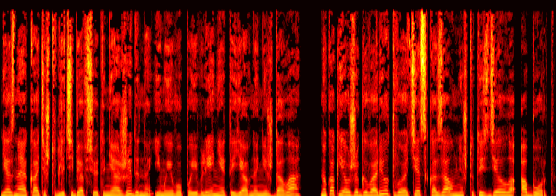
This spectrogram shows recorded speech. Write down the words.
Я знаю, Катя, что для тебя все это неожиданно, и моего появления ты явно не ждала, но, как я уже говорил, твой отец сказал мне, что ты сделала аборт.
